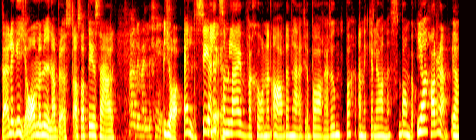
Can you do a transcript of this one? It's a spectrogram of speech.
Där ligger jag med mina bröst. Alltså att det är så här. Ja, det är väldigt fint. Jag älskar Det det. är lite som live-versionen av den här Bara rumpor, Annika Leones barnbok. Ja. Har du den? Ja,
